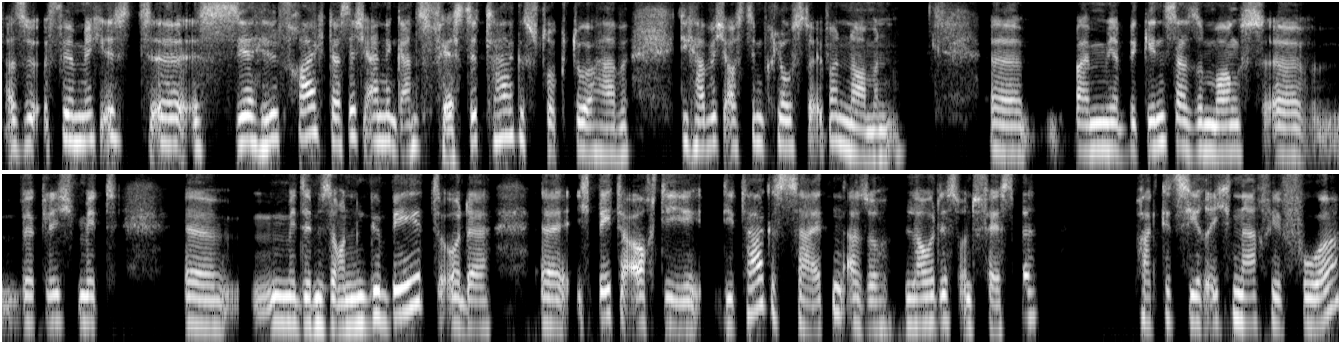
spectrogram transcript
Also für mich ist äh, es sehr hilfreich, dass ich eine ganz feste Tagesstruktur habe. Die habe ich aus dem Kloster übernommen. Äh, bei mir beginnt es also morgens äh, wirklich mit mit dem Sonnengebet oder ich bete auch die, die Tageszeiten, also Laudes und Vesper, praktiziere ich nach wie vor.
